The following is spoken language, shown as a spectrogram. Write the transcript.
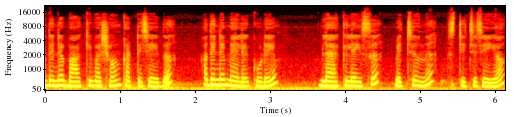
അതിന്റെ ബാക്കി വശവും കട്ട് ചെയ്ത് അതിന്റെ മേലെ കൂടെയും ബ്ലാക്ക് ലൈസ് വെച്ച് ഒന്ന് സ്റ്റിച്ച് ചെയ്യുക.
